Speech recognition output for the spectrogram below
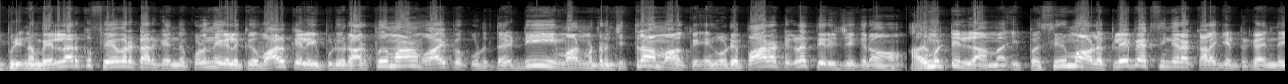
இப்படி நம்ம எல்லாருக்கும் ஃபேவரட்டா இருக்க இந்த குழந்தைகளுக்கு வாழ்க்கையில இப்படி ஒரு அற்புதமான வாய்ப்பை கொடுத்த டி இமான் மற்றும் சித்ராமாவுக்கு எங்களுடைய பாராட்டுகளை தெரிவிச்சுக்கிறோம். அது மட்டும் இல்லாம இப்ப சினிமாவில் பிளேபேக் சிங்கரா கலக்கிட்டு இருக்க இந்த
